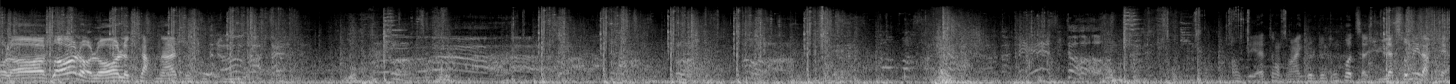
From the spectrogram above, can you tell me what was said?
Oh là, oh là là, le carnage. Oh mais attends, dans la gueule de ton pote, ça a dû l'assommer là, frère.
